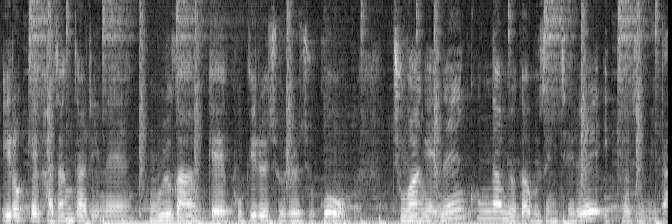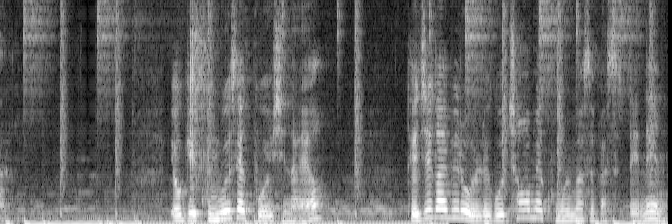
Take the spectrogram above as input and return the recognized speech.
이렇게 가장자리는 국물과 함께 고기를 졸여주고 중앙에는 콩나물과 무생채를 익혀줍니다. 여기 국물색 보이시나요? 돼지갈비를 올리고 처음에 국물 맛을 봤을 때는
